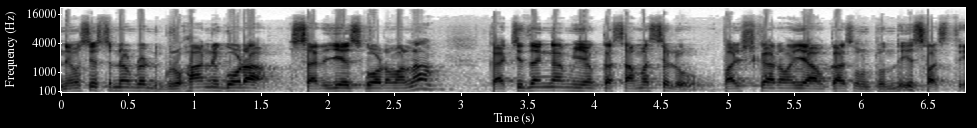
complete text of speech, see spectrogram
నివసిస్తున్నటువంటి గృహాన్ని కూడా సరి చేసుకోవడం వల్ల ఖచ్చితంగా మీ యొక్క సమస్యలు పరిష్కారం అయ్యే అవకాశం ఉంటుంది. స్వస్తి.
